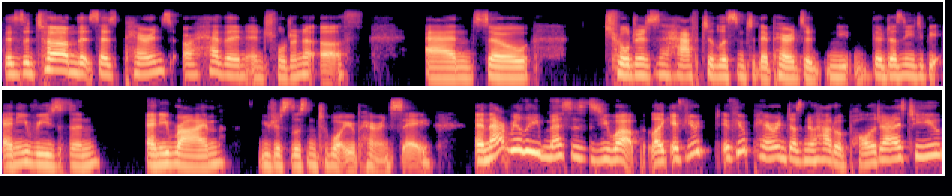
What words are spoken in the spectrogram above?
there's a term that says parents are heaven and children are earth. And so children have to listen to their parents. There doesn't need to be any reason, any rhyme. You just listen to what your parents say. And that really messes you up. Like if your if your parent doesn't know how to apologize to you,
